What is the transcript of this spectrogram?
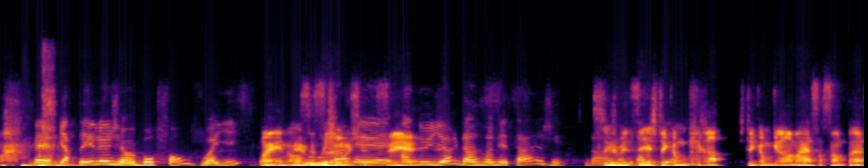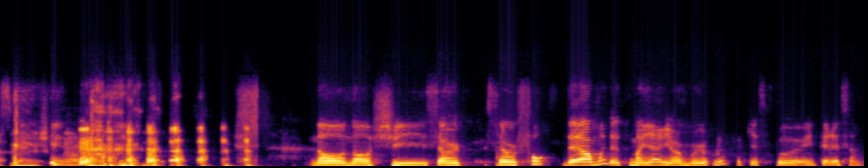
Ben regardez, là, j'ai un beau fond, vous voyez? Ouais, non, c'est Oui. ça. Genre, Moi, je me euh, disais, à euh, New York, dans un étage. tu dans sais, je me disais, j'étais comme grand, j'étais comme grand-mère, ça ressemble pas à ça. Je comprends. Non, non, je suis. C'est un... c'est un fond. Derrière moi, de toute manière, il y a un mur, là. Fait que c'est pas intéressant.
